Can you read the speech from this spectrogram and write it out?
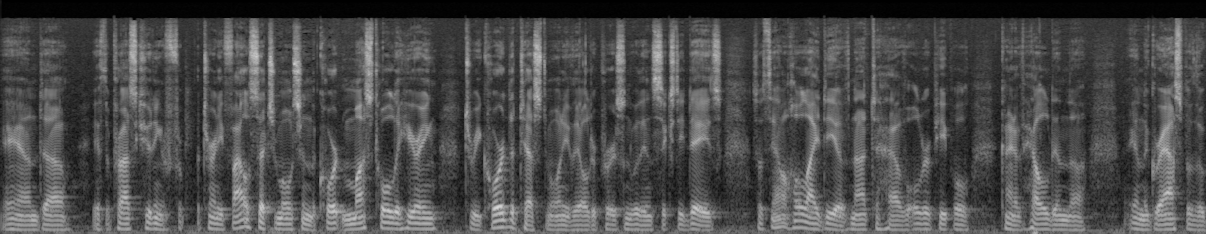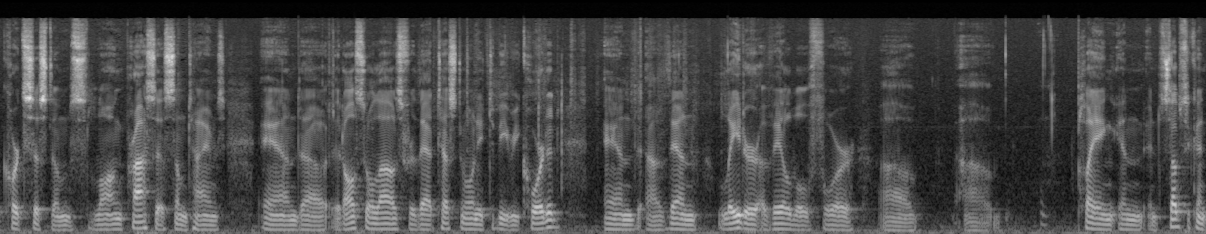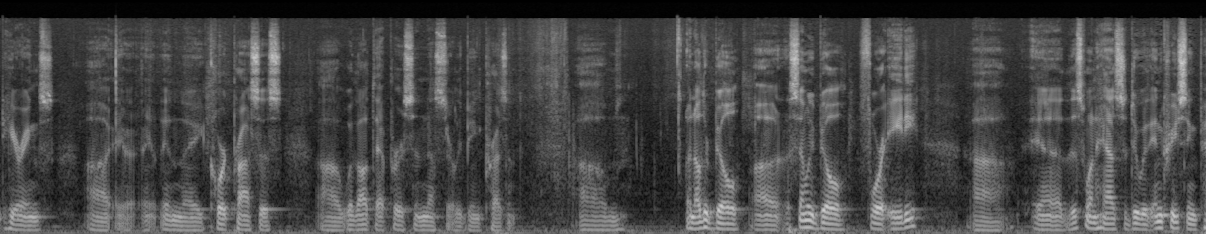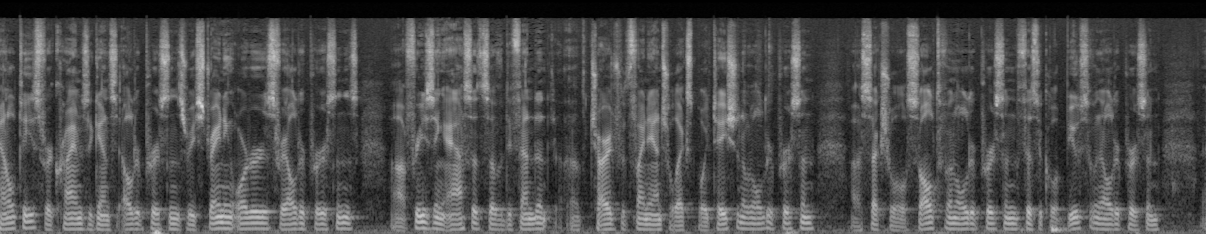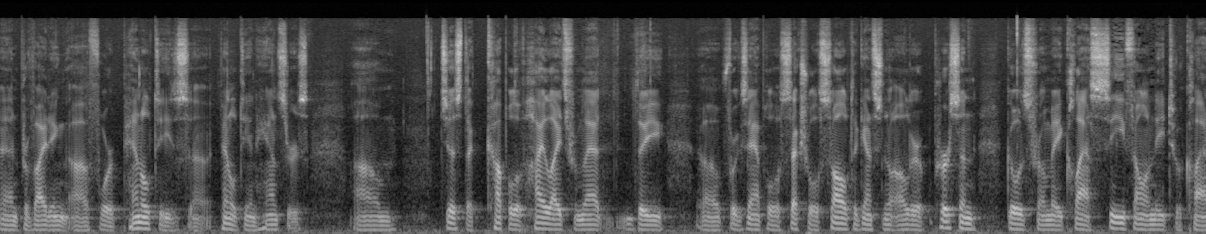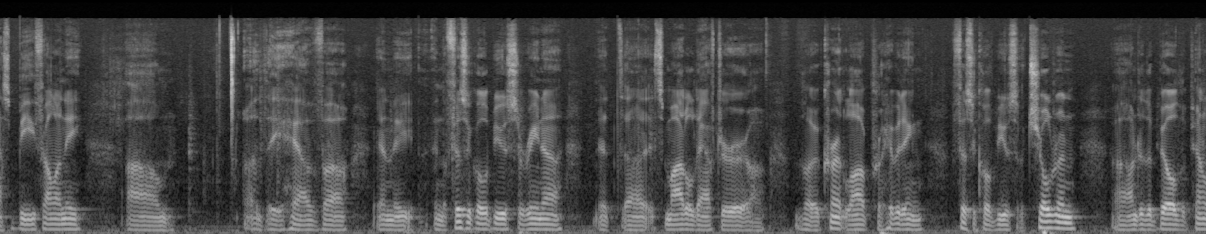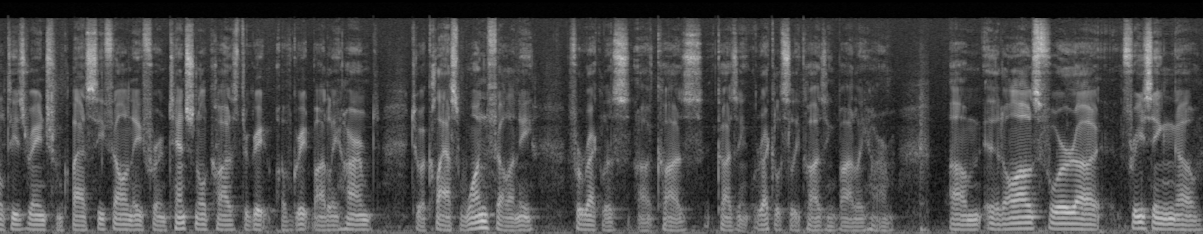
And uh, if the prosecuting attorney files such a motion, the court must hold a hearing to record the testimony of the elder person within 60 days. So it's the whole idea of not to have older people kind of held in the in the grasp of the court system's long process sometimes. And uh, it also allows for that testimony to be recorded and uh, then later available for uh, uh, playing in, in subsequent hearings uh, in the court process uh, without that person necessarily being present. Um, another bill, uh, Assembly Bill 480, uh, this one has to do with increasing penalties for crimes against elder persons, restraining orders for elder persons, uh, freezing assets of a defendant uh, charged with financial exploitation of an older person, uh, sexual assault of an older person, physical abuse of an elder person, and providing uh, for penalties, penalty enhancers. Um, just a couple of highlights from that. The, uh, for example, sexual assault against an older person goes from a Class C felony to a Class B felony. Um, uh, they have uh, in the in the physical abuse arena, it, uh, it's modeled after uh, the current law prohibiting physical abuse of children. Uh, under the bill, the penalties range from Class C felony for intentional cause to great, of great bodily harm to a Class 1 felony for reckless uh, cause, causing, recklessly causing bodily harm. Um, it allows for uh, freezing, uh,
